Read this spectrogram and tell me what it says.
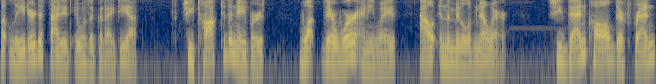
but later decided it was a good idea. She talked to the neighbors, what there were anyways, out in the middle of nowhere. She then called their friend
